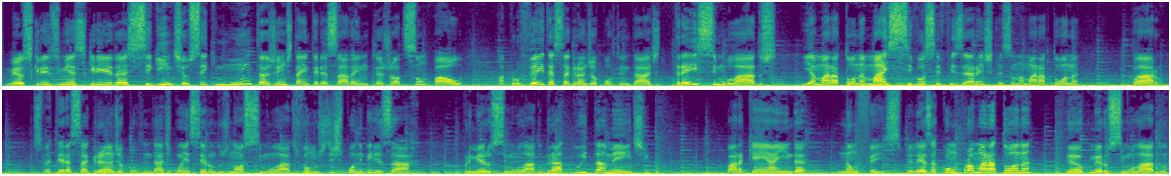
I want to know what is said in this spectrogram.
Meus queridos e minhas queridas, seguinte, eu sei que muita gente está interessada aí no TJ de São Paulo. Aproveita essa grande oportunidade, três simulados e a maratona. Mas se você fizer a inscrição na maratona, claro, você vai ter essa grande oportunidade de conhecer um dos nossos simulados. Vamos disponibilizar o primeiro simulado gratuitamente para quem ainda não fez, beleza? Comprou a maratona, ganhou o primeiro simulado.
